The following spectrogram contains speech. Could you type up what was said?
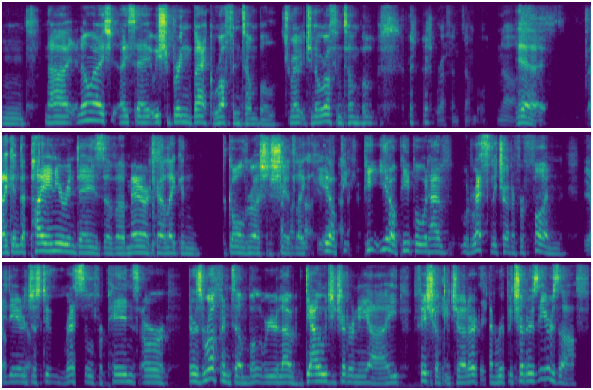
Mm. Now, you know what I, sh- I say? We should bring back rough and tumble. Do you, remember, do you know rough and tumble? rough and tumble. No. Yeah. Like in the pioneering days of America, like in gold rush and shit. Like yeah. you know, pe- pe- you know, people would have would wrestle each other for fun. Yep, either yep. just do wrestle for pins, or there's rough and tumble where you're allowed gouge each other in the eye, fish hook each other, and rip each other's ears off.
